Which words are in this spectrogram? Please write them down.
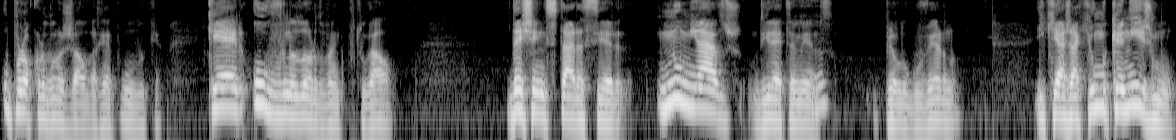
o Procurador-Geral da República, quer o Governador do Banco de Portugal, deixem de estar a ser nomeados diretamente uhum. pelo governo e que haja aqui um mecanismo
